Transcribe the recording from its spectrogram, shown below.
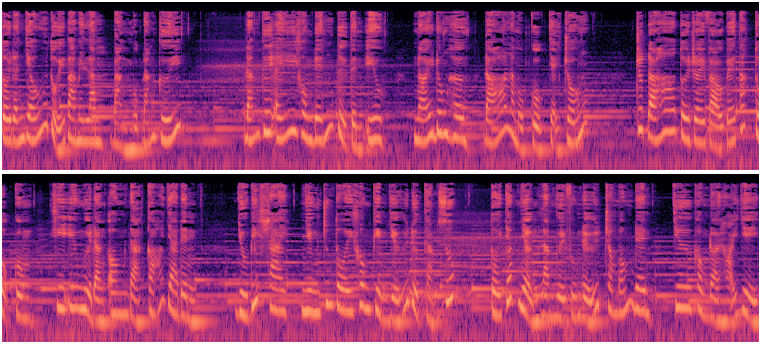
Tôi đánh dấu tuổi 35 bằng một đám cưới. Đám cưới ấy không đến từ tình yêu. Nói đúng hơn, đó là một cuộc chạy trốn. Trước đó, tôi rơi vào bế tắc tột cùng khi yêu người đàn ông đã có gia đình dù biết sai, nhưng chúng tôi không kiềm giữ được cảm xúc. Tôi chấp nhận làm người phụ nữ trong bóng đêm, chứ không đòi hỏi gì.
